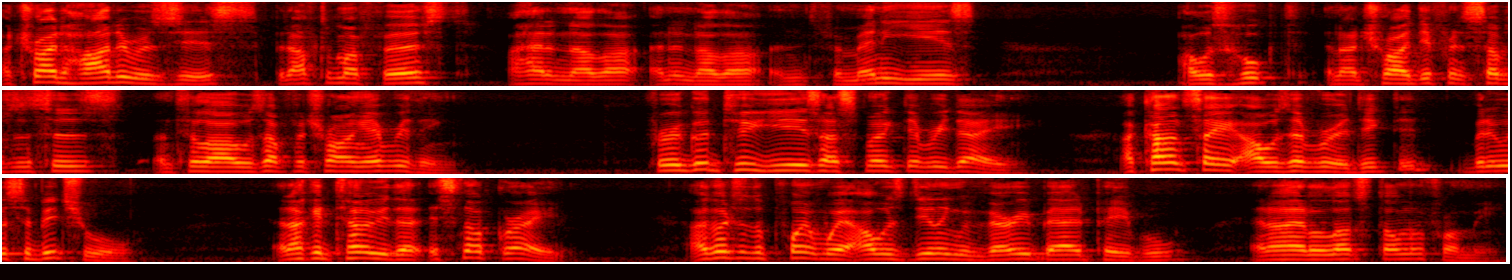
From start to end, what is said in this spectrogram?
I tried hard to resist, but after my first, I I had another and another, and for many years, I was hooked and I tried different substances until I was up for trying everything. For a good two years, I smoked every day. I can't say I was ever addicted, but it was habitual. And I can tell you that it's not great. I got to the point where I was dealing with very bad people and I had a lot stolen from me.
